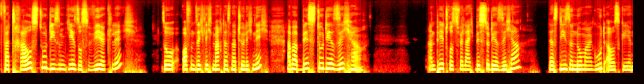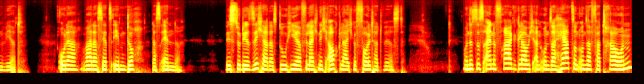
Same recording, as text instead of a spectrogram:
Vertraust du diesem Jesus wirklich? So offensichtlich macht das natürlich nicht, aber bist du dir sicher? An Petrus vielleicht, bist du dir sicher? Dass diese Nummer gut ausgehen wird? Oder war das jetzt eben doch das Ende? Bist du dir sicher, dass du hier vielleicht nicht auch gleich gefoltert wirst? Und es ist eine Frage, glaube ich, an unser Herz und unser Vertrauen,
